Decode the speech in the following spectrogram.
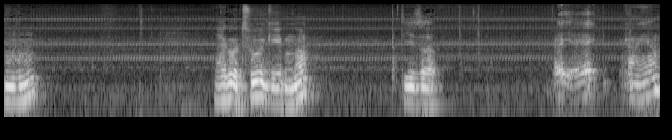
Mhm. Ja gut, zugegeben, ne? Dieser... Ei, ei, ei, komm her.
